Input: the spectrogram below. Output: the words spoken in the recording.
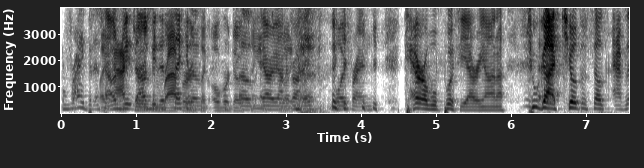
right, but that's Like, That would be, that would actors be and the second of, like, overdosing, of Ariana really Grande's sad. boyfriends. terrible pussy, Ariana. Two guys killed themselves after,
